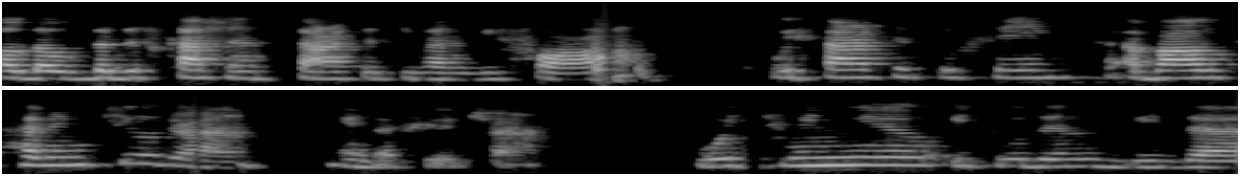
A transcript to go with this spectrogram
although the discussion started even before, we started to think about having children in the future, which we knew it wouldn't be the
